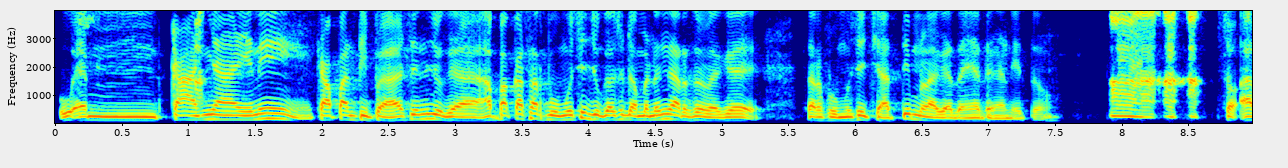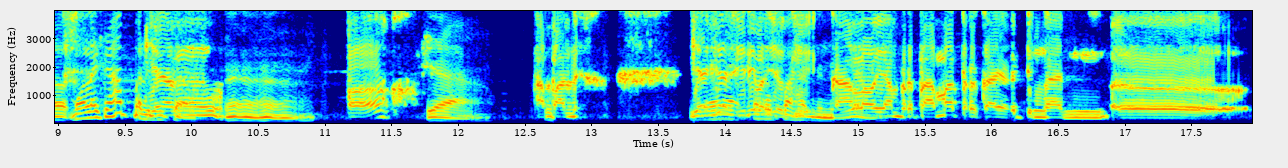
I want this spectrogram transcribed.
UMK-nya ini kapan dibahas ini juga apakah Sarbu Musi juga sudah mendengar sebagai Sarbu Musi Jatim lah katanya dengan itu. Soal mulai kapan yang, kita? Oh, ya. Apa? Ya, ya jadi Mas Yogi. Kalau ya. yang pertama terkait dengan uh,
